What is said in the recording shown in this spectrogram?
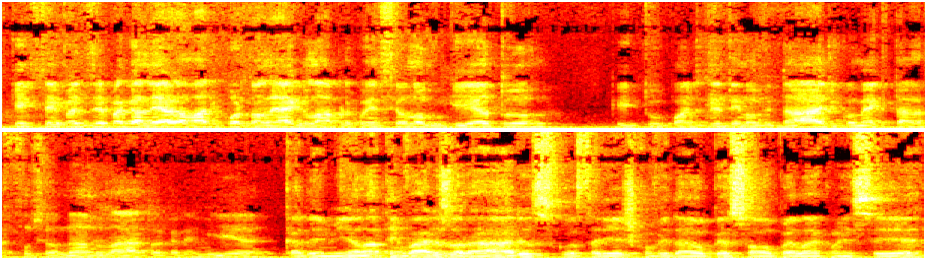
O que, que tem pra dizer pra galera lá de Porto Alegre, lá pra conhecer o novo gueto? O que, que tu pode dizer? Tem novidade? Como é que tá funcionando lá a tua academia? Academia lá tem vários horários. Gostaria de convidar o pessoal para ir lá conhecer.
